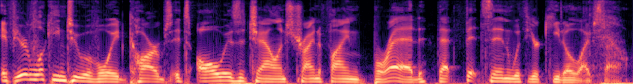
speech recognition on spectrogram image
If you're looking to avoid carbs, it's always a challenge trying to find bread that fits in with your keto lifestyle.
